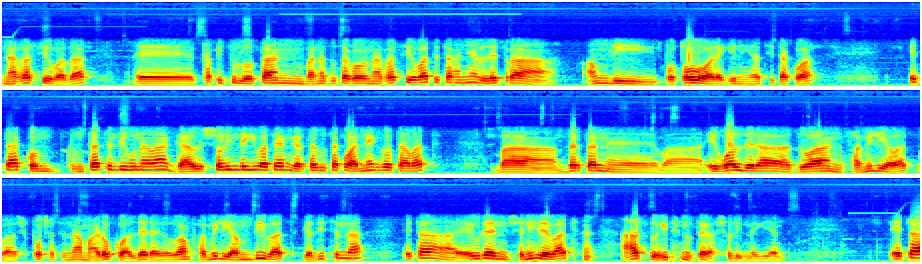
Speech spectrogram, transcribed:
narrazio bat da, e, kapitulotan banatutako narrazio bat, eta gaina letra handi potoloarekin idatzitakoa. Eta kontatzen diguna da, gal solindegi batean gertatutako anekdota bat, ba, bertan e, ba, egualdera doan familia bat, ba, suposatzen da Maroko aldera edo doan familia handi bat, gelditzen da, eta euren senide bat ahaztu egiten dute gasolindegian. Eta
